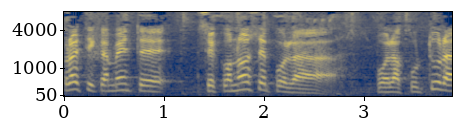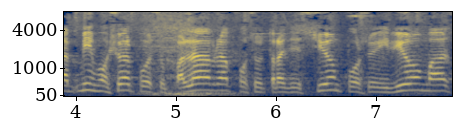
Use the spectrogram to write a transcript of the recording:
Prácticamente se conoce por la, por la cultura mismo Shuar, por su palabra, por su tradición, por sus idiomas,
